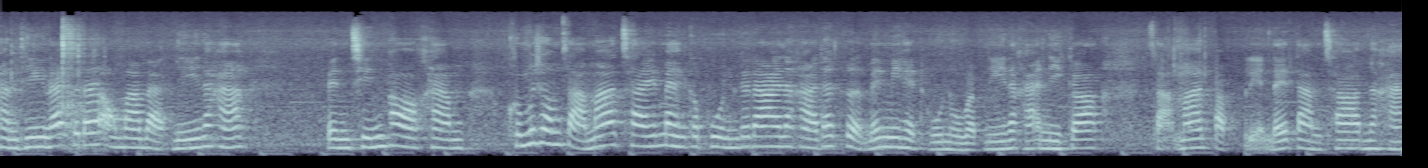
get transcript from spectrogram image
หั่นทิ้งได้จะได้ออกมาแบบนี้นะคะ เป็นชิ้นพอคำคุณผู้ชมสามารถใช้แมงกะพรุนก็ได้นะคะ ถ้าเกิดไม่มีเห็ดหูหนูแบบนี้นะคะ อันนี้ก็สามารถปรับเปลี่ยนได้ตามชอบนะคะ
